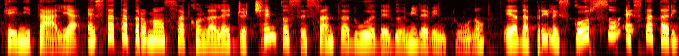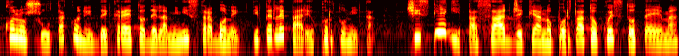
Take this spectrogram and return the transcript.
che in Italia è stata promossa con la legge 162 del 2021 e ad aprile scorso è stata riconosciuta con il decreto della ministra Bonetti per le pari opportunità. Ci spieghi i passaggi che hanno portato questo tema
